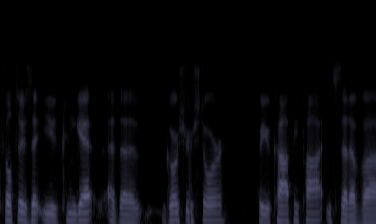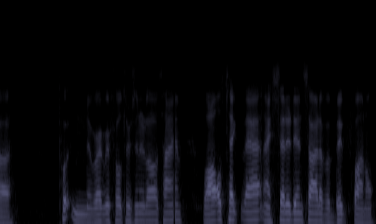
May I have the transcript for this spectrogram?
filters that you can get at the grocery store for your coffee pot instead of uh, putting the regular filters in it all the time. Well, I'll take that and I set it inside of a big funnel.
